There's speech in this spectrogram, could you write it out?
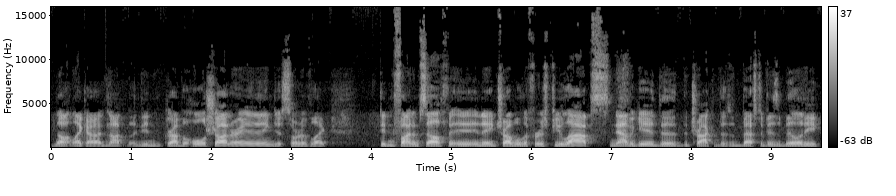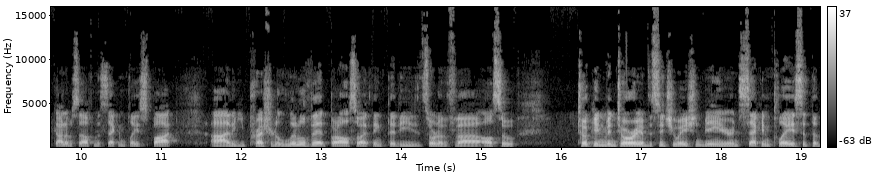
not like a not didn't grab the whole shot or anything, just sort of like didn't find himself in, in any trouble the first few laps. Navigated the the track to the best of his ability. Got himself in the second place spot. Uh, I think he pressured a little bit, but also I think that he sort of uh, also took inventory of the situation, being you're in second place at the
